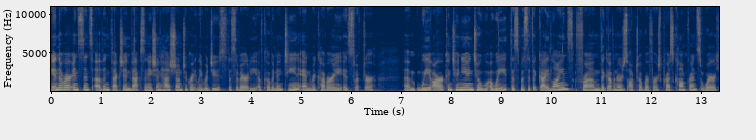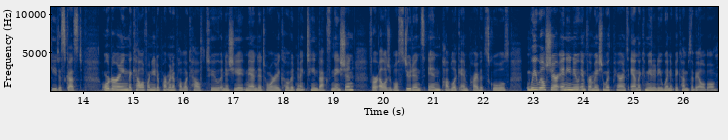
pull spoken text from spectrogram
In the rare instance of infection, vaccination has shown to greatly reduce the severity of COVID 19 and recovery is swifter. Um, we are continuing to await the specific guidelines from the governor's October 1st press conference, where he discussed ordering the California Department of Public Health to initiate mandatory COVID 19 vaccination for eligible students in public and private schools. We will share any new information with parents and the community when it becomes available.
